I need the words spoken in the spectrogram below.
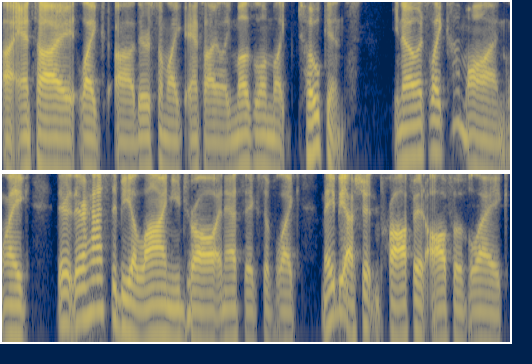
uh, anti like uh there's some like anti like muslim like tokens you know? It's like come on like there there has to be a line you draw in ethics of like maybe i shouldn't profit off of like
